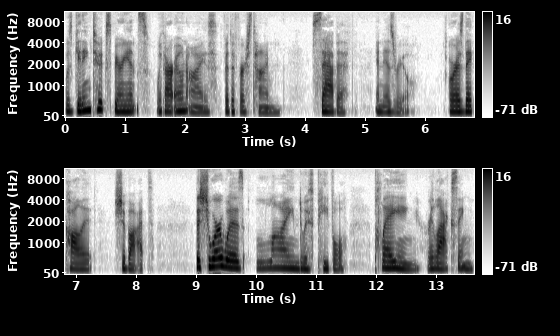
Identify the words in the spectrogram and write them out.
was getting to experience with our own eyes for the first time Sabbath in Israel, or as they call it, Shabbat. The shore was lined with people playing, relaxing,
